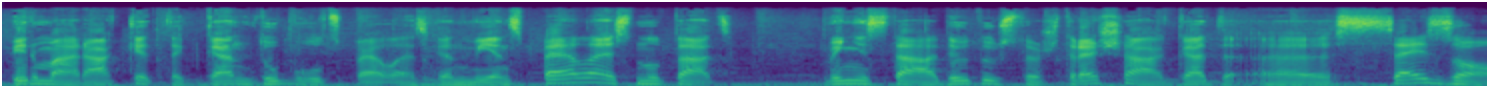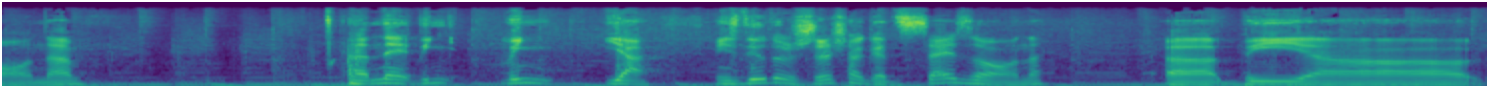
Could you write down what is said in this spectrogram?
pirmā rakete gan dubultspēlēs, gan vienspēlēs. Nu, tāds, viņas tā 2003. gada uh, sezona. Ne, viņa, viņa, jā, viņas 2003. gada sezona bija uh,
